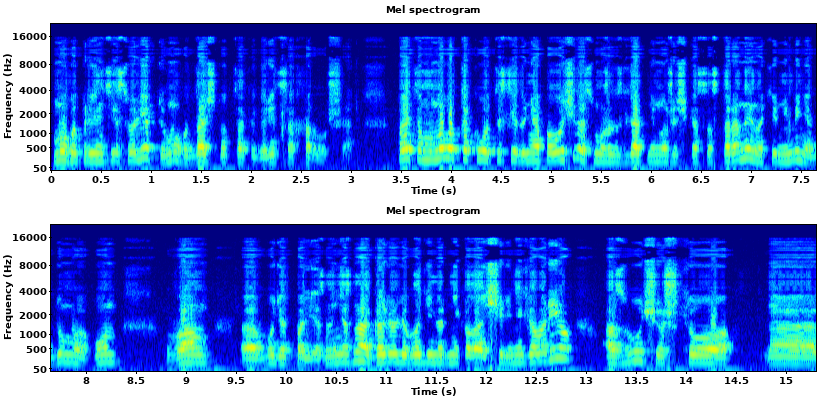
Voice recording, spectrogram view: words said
могут принести свою лепту могут дать что-то, как говорится, хорошее. Поэтому, ну вот такое вот исследование получилось, может взгляд немножечко со стороны, но тем не менее, думаю, он вам э, будет полезно. Не знаю, говорил ли Владимир Николаевич или не говорил, озвучу, что э,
